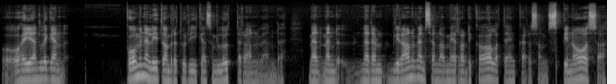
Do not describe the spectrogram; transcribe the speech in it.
Och, och egentligen påminner lite om retoriken som Luther använde, men, men när den blir använd sen av mer radikala tänkare som Spinoza,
